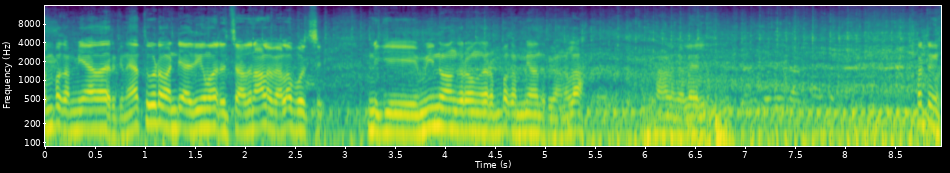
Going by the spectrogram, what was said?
ரொம்ப கம்மியாக தான் இருக்குது நேற்று கூட வண்டி அதிகமாக இருந்துச்சு. அதனால் விலை போச்சு. இன்றைக்கி மீன் வாங்குறவங்க ரொம்ப கம்மியாக வந்திருக்காங்களா? நாலு விலையில் கட்டுங்க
